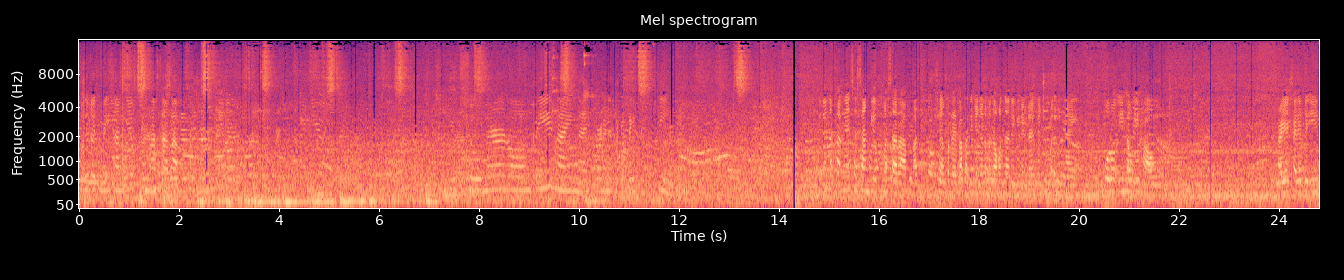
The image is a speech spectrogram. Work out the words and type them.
Punta tayo sa may Sanggip. Masarap. So, Sangyup Masarap at syempre baka di nyo na naman ako narinig dahil medyo maingay. Puro ihaw-ihaw. Are you excited to eat?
